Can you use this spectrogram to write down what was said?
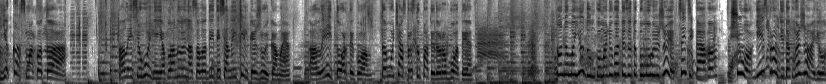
Яка смакота! Але сьогодні я планую насолодитися не тільки жуйками, але й тортиком. Тому час приступати до роботи. А на мою думку, малювати за допомогою жуйок це цікаво. Що? Я і справді так вважаю.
